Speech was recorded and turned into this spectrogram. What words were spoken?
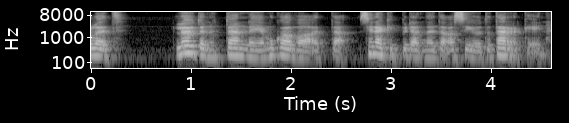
olet löytänyt tänne ja mukavaa, että sinäkin pidät näitä asioita tärkeinä.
